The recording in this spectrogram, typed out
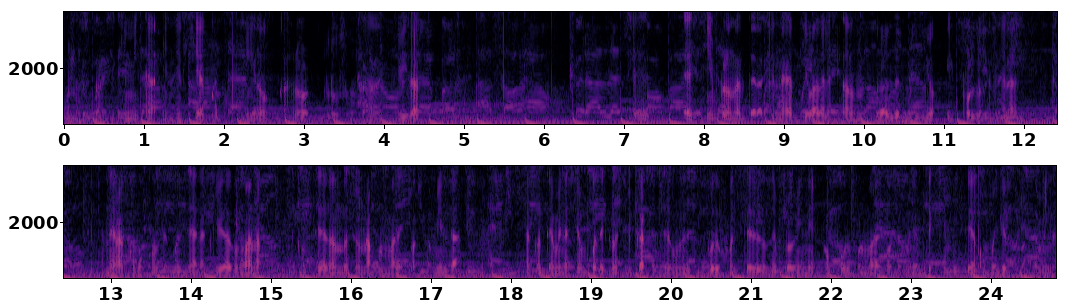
una sustancia química, energía como sonido, calor, luz o radioactividad. Es, es siempre una alteración negativa del estado natural del medio y por lo general genera como consecuencia de la actividad humana, considerándose una forma de impacto ambiental. La contaminación puede clasificarse según el tipo de fuente de donde proviene o por forma de contaminante que emite o medio que contamina.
